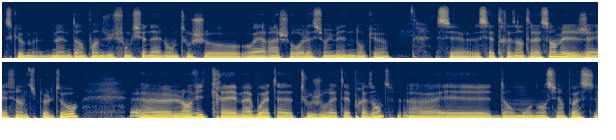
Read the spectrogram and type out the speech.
parce que même d'un point de vue fonctionnel, on touche au, au RH, aux relations humaines. Donc c'est très intéressant, mais j'avais fait un petit peu le tour. Euh, l'envie de créer ma boîte a toujours été présente. Euh, et dans mon ancien poste,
